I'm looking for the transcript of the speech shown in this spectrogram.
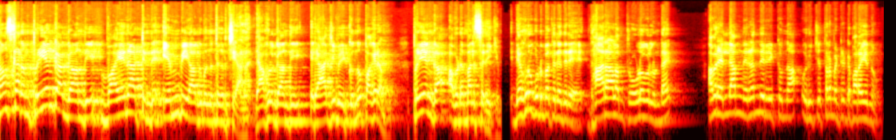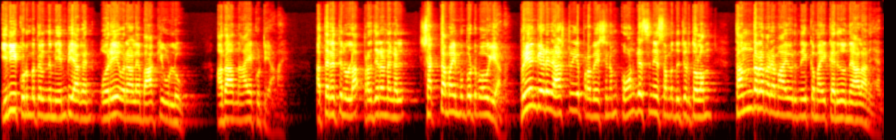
നമസ്കാരം. പ്രിയങ്ക ഗാന്ധി വയനാട്ടിന്റെ എം പി ആകുമെന്ന് തീർച്ചയാണ്. രാഹുൽ ഗാന്ധി രാജിവെക്കുന്നു പകരം പ്രിയങ്ക അവിടെ മത്സരിക്കും. നെഹ്റു കുടുംബത്തിനെതിരെ ധാരാളം ട്രോളുകളുണ്ട്. അവരെല്ലാം നിരന്നിരിക്കുന്ന ഒരു ചിത്രം ഇട്ടിട്ട് പറയുന്നു ഇനി കുടുംബത്തിൽ നിന്നും എം ആകാൻ ഒരേ ഒരാളെ ബാക്കിയുള്ളൂ. അതാ നായക്കുട്ടിയാണ്. അത്തരത്തിലുള്ള പ്രചരണങ്ങൾ ശക്തമായി മുമ്പോട്ട് പോവുകയാണ്. പ്രിയങ്കയുടെ രാഷ്ട്രീയ പ്രവേശനം കോൺഗ്രസിനെ സംബന്ധിച്ചിടത്തോളം തന്ത്രപരമായ ഒരു നീക്കമായി കരുതുന്ന ആളാണ് ഞാൻ.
